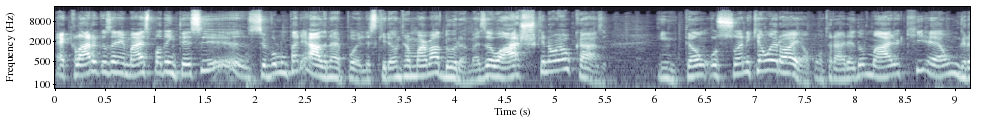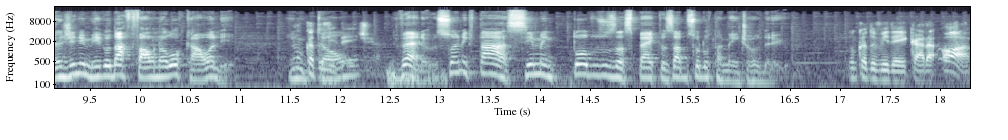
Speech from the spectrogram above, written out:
É claro que os animais podem ter se, se voluntariado, né? Pô, eles queriam ter uma armadura, mas eu acho que não é o caso. Então o Sonic é um herói, ao contrário do Mario, que é um grande inimigo da fauna local ali. Nunca então, duvidei. Velho, o Sonic tá acima em todos os aspectos, absolutamente, Rodrigo. Nunca duvidei, cara. Ó,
